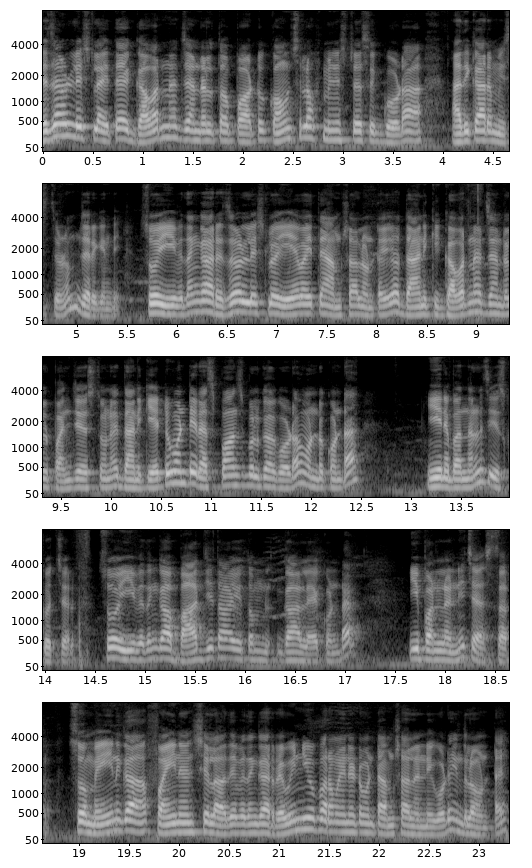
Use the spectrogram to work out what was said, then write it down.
రిజర్వ్ లిస్టులో అయితే గవర్నర్ జనరల్తో పాటు కౌన్సిల్ ఆఫ్ మినిస్టర్స్కి కూడా అధికారం ఇస్తడం జరిగింది. సో ఈ విధంగా రిజర్వ్ లిస్టులో ఏవైతే అంశాలు ఉంటాయో దానికి గవర్నర్ జనరల్ పనిచేస్తూనే దానికి ఎటువంటి రెస్పాన్సిబుల్గా కూడా ఉండకుండా ఈ నిబంధనలు తీసుకొచ్చారు. సో ఈ విధంగా బాధ్యతాయుతంగా లేకుండా ఈ పనులన్నీ చేస్తారు. సో మెయిన్గా ఫైనాన్షియల్ అదేవిధంగా రెవెన్యూ పరమైనటువంటి అంశాలన్నీ కూడా ఇందులో ఉంటాయి.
